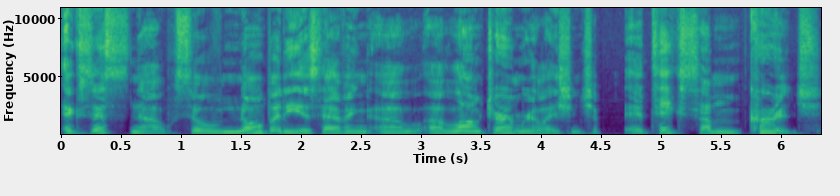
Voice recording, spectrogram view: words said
exists now. So nobody is having a, a long term relationship. It takes some courage.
